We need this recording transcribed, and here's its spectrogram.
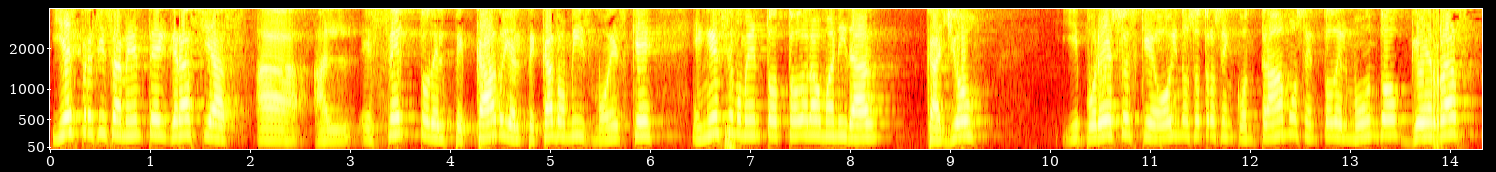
Y es precisamente gracias al efecto del pecado y al pecado mismo, es que en ese momento toda la humanidad cayó. Y por eso es que hoy nosotros encontramos en todo el mundo guerras,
